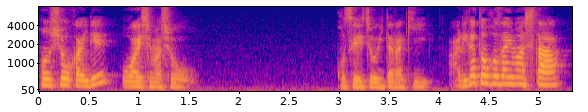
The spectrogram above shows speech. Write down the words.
本紹介でお会いしましょう。ご清聴いただきありがとうございました。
